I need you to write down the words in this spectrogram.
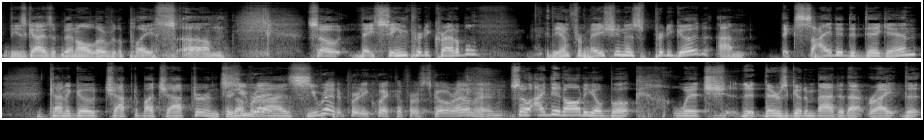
These guys have been all over the place. Um, so they seem pretty credible. The information is pretty good. I'm excited to dig in, kind of go chapter by chapter and You read, summarize. you read it pretty quick the first go around, and so I did audiobook, which th- there's good and bad to that, right? The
